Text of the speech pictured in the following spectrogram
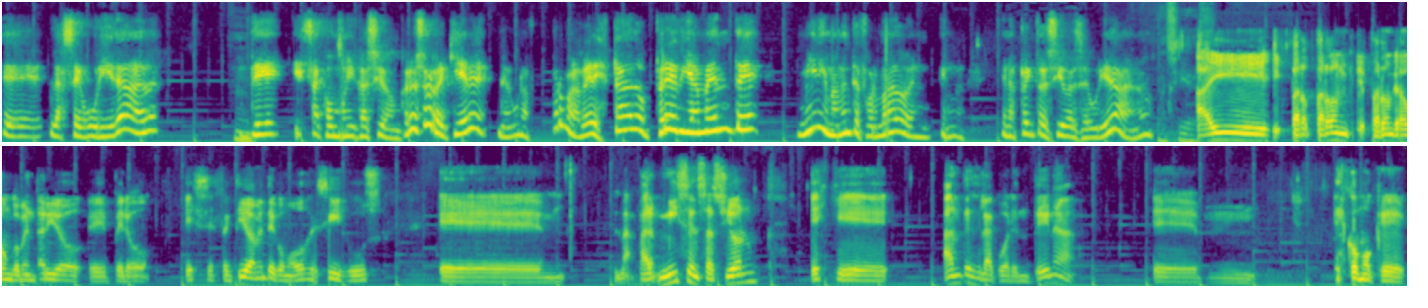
eh, la seguridad hmm. de esa comunicación. Pero eso requiere, de alguna forma, haber estado previamente, mínimamente formado en, aspectos de ciberseguridad, ¿no? Ahí, perdón, perdón que haga un comentario, eh, pero es efectivamente como vos decís, Gus, eh, mi sensación es que antes de la cuarentena eh, es como que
